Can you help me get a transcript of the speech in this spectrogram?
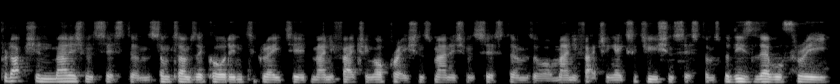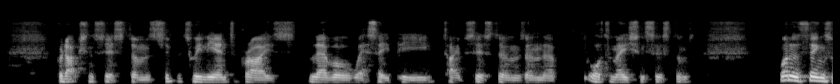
production management systems, sometimes they're called integrated manufacturing operations management systems or manufacturing execution systems, but these level three production systems between the enterprise level SAP type systems and the automation systems. One of the things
